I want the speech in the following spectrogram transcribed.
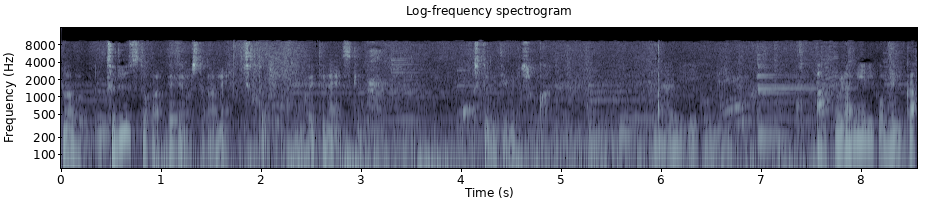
馬、まあ、トゥルースとか出てましたからね。ちょっと覚えてないですけど。ちょっと見てみましょうか。あ裏切りごめんか。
